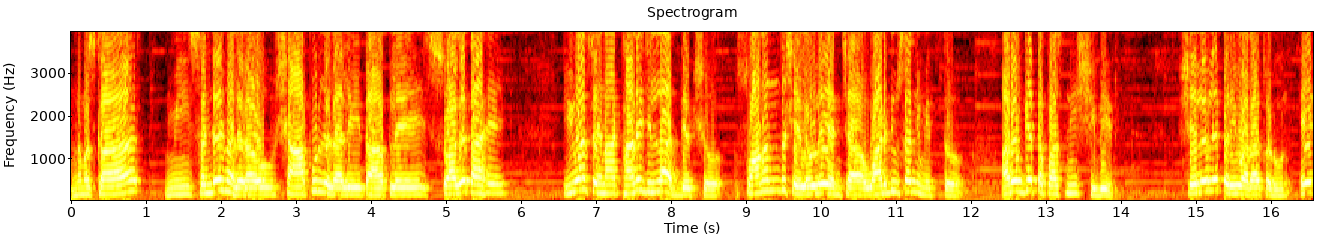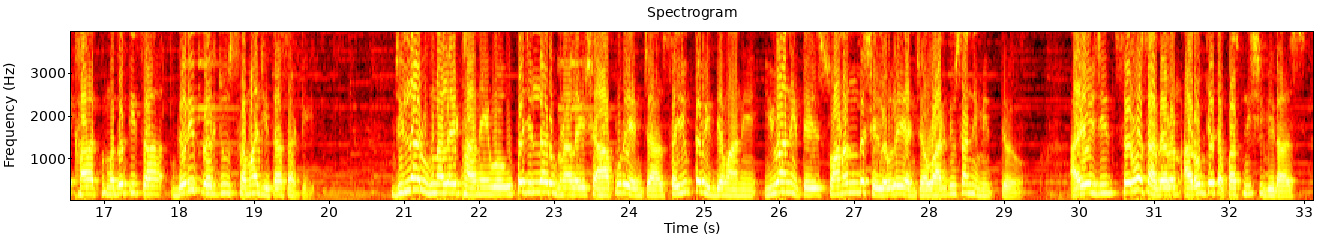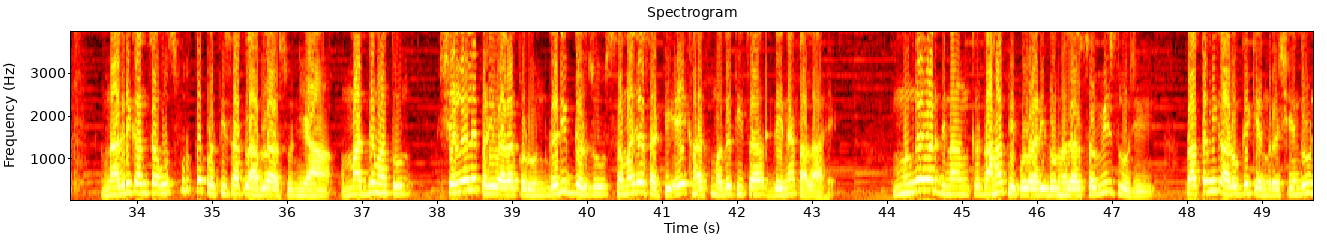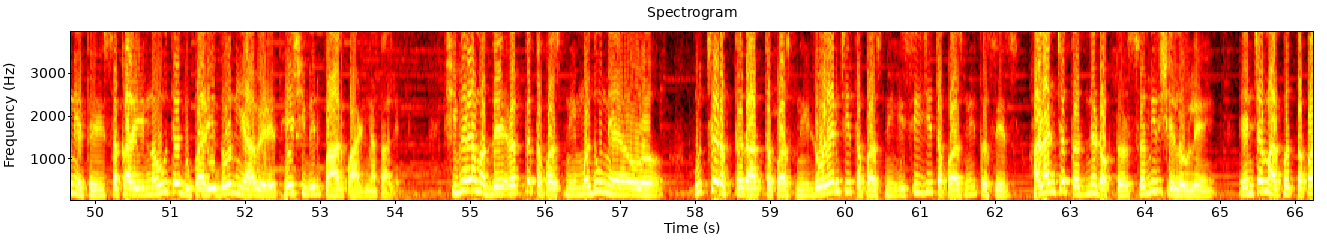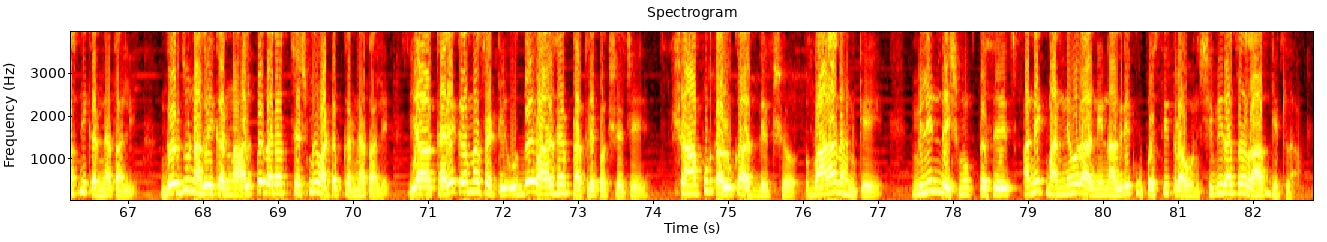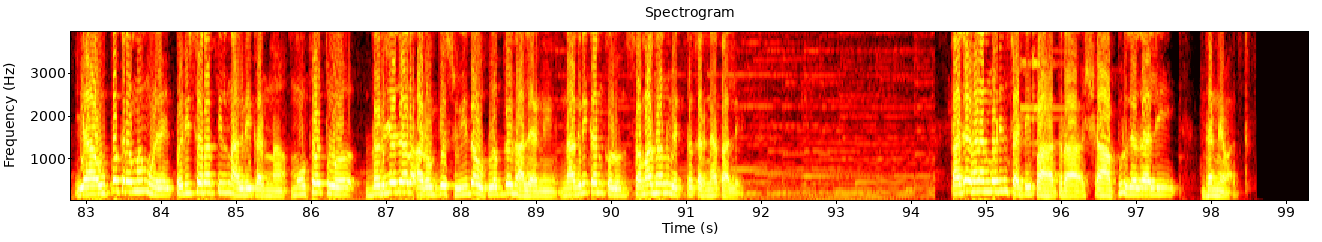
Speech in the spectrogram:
नमस्कार मी संजय भालेराव शहापूर गजालीत आपले स्वागत आहे. युवा सेना ठाणे जिल्हा अध्यक्ष स्वानंद शेलवले यांच्या वाढदिवसानिमित्त आरोग्य तपासणी शिबिर. शेलवले परिवाराकडून एक हात मदतीचा गरीब गरजू समाज हितासाठी. जिल्हा रुग्णालय ठाणे व उपजिल्हा रुग्णालय शहापूर यांच्या संयुक्त विद्यमाने युवा नेते स्वानंद शेलवले यांच्या वाढदिवसानिमित्त आयोजित सर्वसाधारण आरोग्य तपासणी शिबिरास नागरिकांचा उत्स्फूर्त प्रतिसाद लाभला असून या माध्यमातून शेलले परिवाराकडून गरीब गरजू समाजासाठी एक हात मदतीचा देण्यात आला आहे. मंगळवार दिनांक दहा फेब्रुवारी दोन हजार सव्वीस रोजी प्राथमिक आरोग्य केंद्र शेंद्रून येथे सकाळी नऊ ते दुपारी दोन या वेळेत हे शिबिर पार पाडण्यात आले. शिबिरामध्ये रक्त तपासणी मधुमेह व उच्च रक्तदाब तपासणी डोळ्यांची तपासणी ईसीजी तपासणी तसेच हाडांचे तज्ज्ञ डॉक्टर समीर शेलवले यांच्या मार्फत तपासणी करण्यात आली. गरजू नागरिकांना अल्प दरात चष्मे वाटप करण्यात आले. या कार्यक्रमासाठी उद्धव बाळासाहेब ठाकरे पक्षाचे शहापूर तालुका अध्यक्ष बाळा धानके मिलिंद देशमुख तसेच अनेक मान्यवर आणि नागरिक उपस्थित राहून शिबिराचा लाभ घेतला. या उपक्रमामुळे परिसरातील नागरिकांना मोफत व दर्जेदार आरोग्य सुविधा उपलब्ध झाल्याने नागरिकांकडून समाधान व्यक्त करण्यात आले. ताज्या घडामोडींसाठी पाहत राहा शहापूर गजाली. धन्यवाद.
